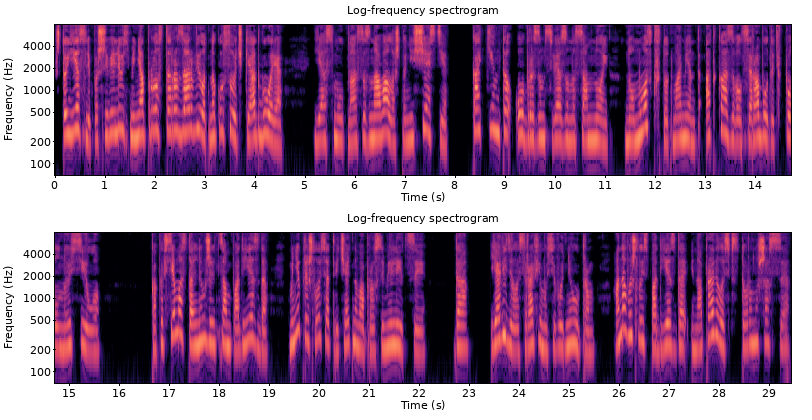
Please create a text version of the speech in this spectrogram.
что если пошевелюсь, меня просто разорвет на кусочки от горя. Я смутно осознавала, что несчастье каким-то образом связано со мной, но мозг в тот момент отказывался работать в полную силу. Как и всем остальным жильцам подъезда, мне пришлось отвечать на вопросы милиции. Да, я видела Серафиму сегодня утром. Она вышла из подъезда и направилась в сторону шоссе.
